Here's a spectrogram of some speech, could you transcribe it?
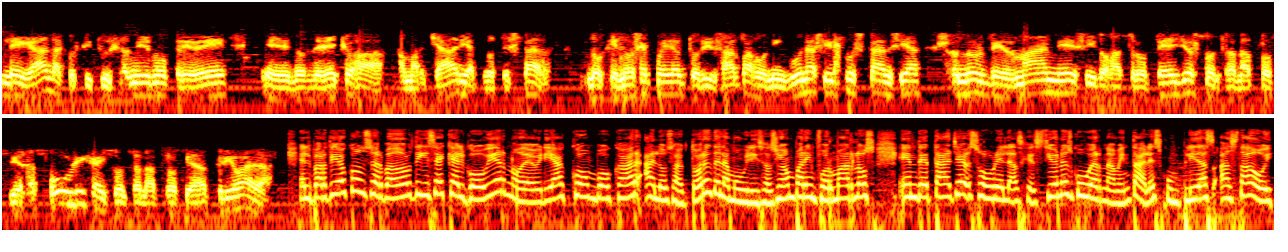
legal, la constitución mismo prevé eh, los derechos a, a marchar y a protestar. Lo que no se puede autorizar bajo ninguna circunstancia son los desmanes y los atropellos contra la propiedad pública y contra la propiedad privada. El Partido Conservador dice que el gobierno debería convocar a los actores de la movilización para informarlos en detalle sobre las gestiones gubernamentales cumplidas hasta hoy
